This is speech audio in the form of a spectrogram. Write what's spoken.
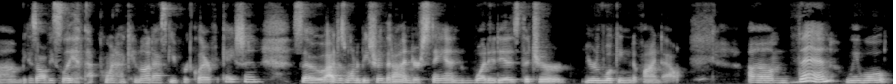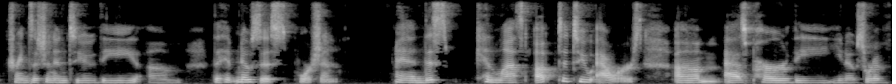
Um, because obviously at that point I cannot ask you for clarification. So I just want to be sure that I understand what it is that you're you're looking to find out. Um, then we will transition into the um, the hypnosis portion, and this can last up to two hours um, as per the you know sort of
